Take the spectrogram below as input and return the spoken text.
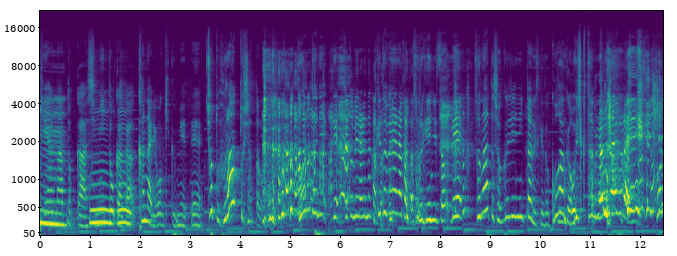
毛穴とかシミとかがかなり大きく見えてちょっとフラッとしちゃったの。本当に。で受け止められなかった。受け止められなかったその現実を。でその後食事に行ったんですけどご飯が美味しく食べられないぐらい、えー、本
